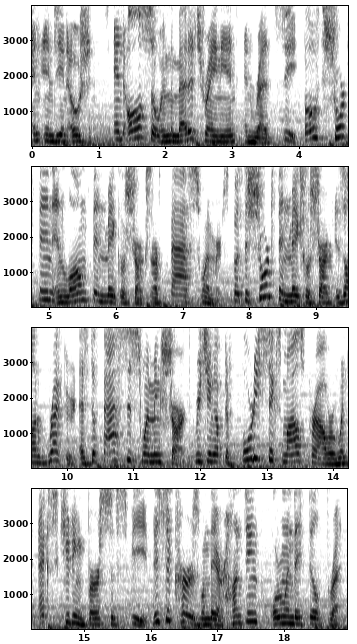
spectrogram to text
and Indian Oceans, and also in the Mediterranean and Red Sea. Both short-fin and long-fin mako sharks are fast swimmers, but the short-fin mako shark is on record as the fastest swimming shark, reaching up to 46 miles per hour when executing bursts of speed. This occurs when they are hunting or when they feel threatened.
